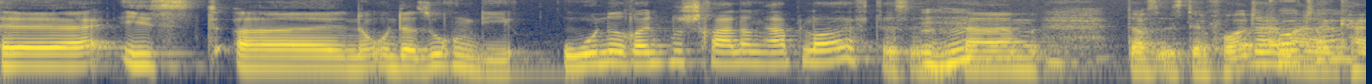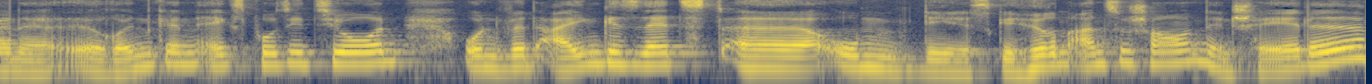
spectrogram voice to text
äh, ist äh, eine Untersuchung, die ohne Röntgenstrahlung abläuft. Das, mhm. ähm, das ist der Vorteil, Vorteil, man hat keine äh, Röntgenexposition und wird eingesetzt, äh, um das Gehirn anzuschauen, den Schädel,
